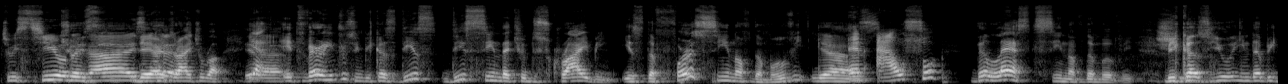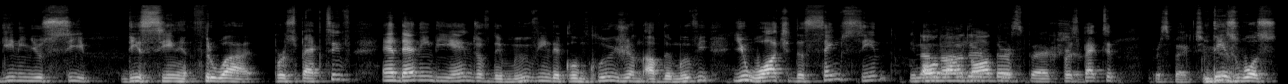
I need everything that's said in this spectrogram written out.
to steal the guys. They are trying to rob. Yeah. Yeah. it's very interesting because this this scene that you're describing is the first scene of the movie, Yeah, and also the last scene of the movie because you in the beginning you see this scene through a perspective and then in the end of the movie in the conclusion of the movie you watch the same scene In on another another perspective. perspective perspective. this was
